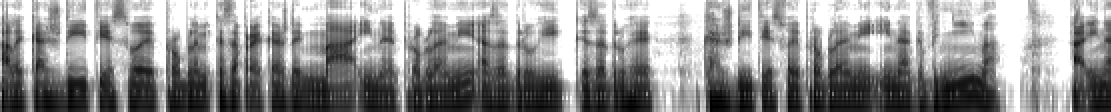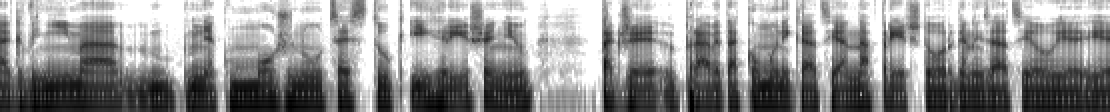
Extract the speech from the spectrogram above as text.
ale každý tie svoje problémy, za prvé každý má iné problémy a za, druhý, za druhé každý tie svoje problémy inak vníma a inak vníma nejakú možnú cestu k ich riešeniu. Takže práve tá komunikácia naprieč tou organizáciou je, je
